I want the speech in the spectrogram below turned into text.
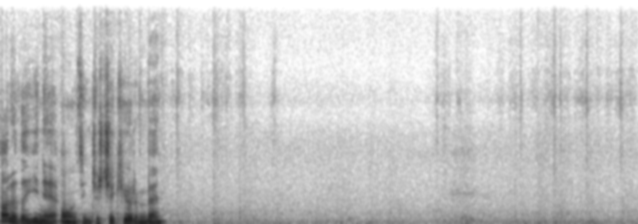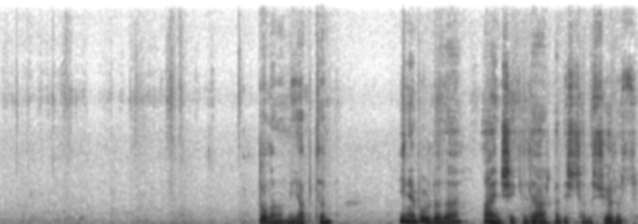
Arada yine 10 zincir çekiyorum ben. Dolamamı yaptım. Yine burada da aynı şekilde arka diş çalışıyoruz.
